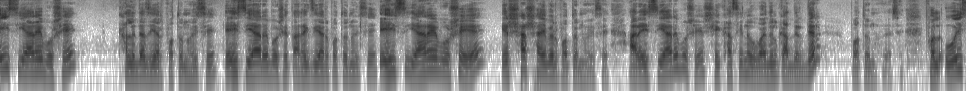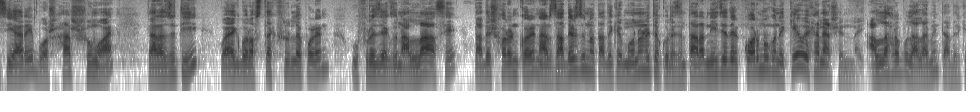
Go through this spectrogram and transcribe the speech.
এই চেয়ারে বসে খালেদা জিয়ার পতন হয়েছে, এই চেয়ারে বসে তারেক জিয়ার পতন হয়েছে, এই চেয়ারে বসে এরশাদ সাহেবের পতন হয়েছে, আর এই চেয়ারে বসে শেখ হাসিনা, ওবায়দুল কাদেরদের পতন হয়েছে। ফলে ওই চেয়ারে বসার সময় তারা যদি কয়েকবার অস্তাকফিরুল্লাহ পড়েন, উপরে যে একজন আল্লাহ আছে, তাদের স্মরণ করেন আর যাদের জন্য তাদেরকে মনোনীত করেছেন, তারা নিজেদের কর্মগুণে কেউ এখানে আসেন নাই। আল্লাহ রবুল আলমিন তাদেরকে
